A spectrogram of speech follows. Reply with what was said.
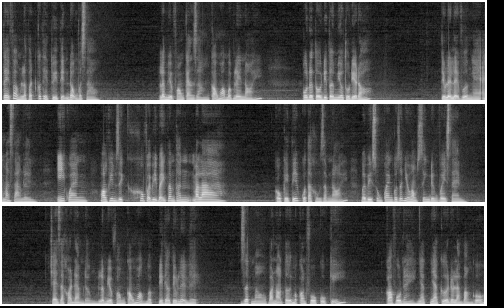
Tế phẩm là vật có thể tùy tiện động vào sao? Lâm Hiểu Phong cắn răng Cõng Hoàng Mập lên nói Cô đưa tôi đi tới miếu thổ địa đó. Tiểu lệ lệ vừa nghe ánh mắt sáng lên. Ý của anh Hoàng Kim Dịch không phải bị bệnh tâm thần mà là... Câu kế tiếp cô ta không dám nói Bởi vì xung quanh có rất nhiều học sinh đứng vây xem. Chạy ra khỏi đám đông Lâm Hiểu Phong cõng Hoàng Mập đi theo Tiếu Lệ Lệ. Rất mau bọn họ tới một con phố cũ kỹ. Con phố này nhà, nhà cửa đều làm bằng gỗ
